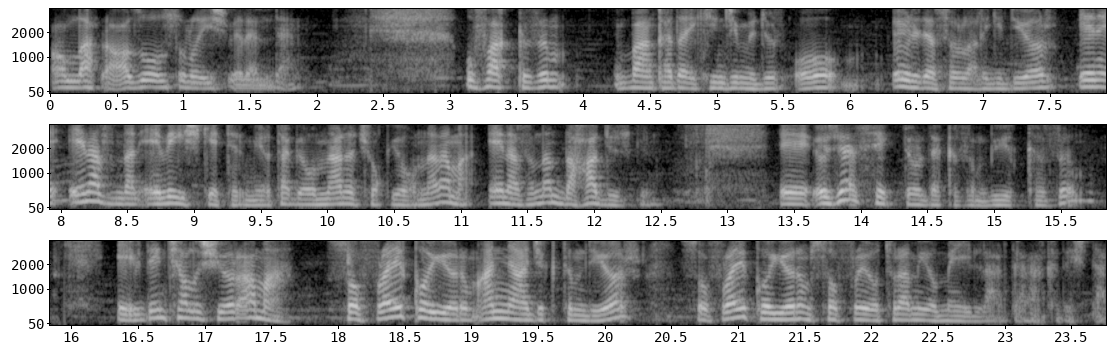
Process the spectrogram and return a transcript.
Allah razı olsun o işverenden. Ufak kızım bankada ikinci müdür. O öğleden sonraları gidiyor. En, en azından eve iş getirmiyor. Tabii onlar da çok yoğunlar ama en azından daha düzgün. Ee, özel sektörde kızım, büyük kızım. Evden çalışıyor ama sofrayı koyuyorum anne acıktım diyor. Sofrayı koyuyorum sofraya oturamıyor maillerden arkadaşlar.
